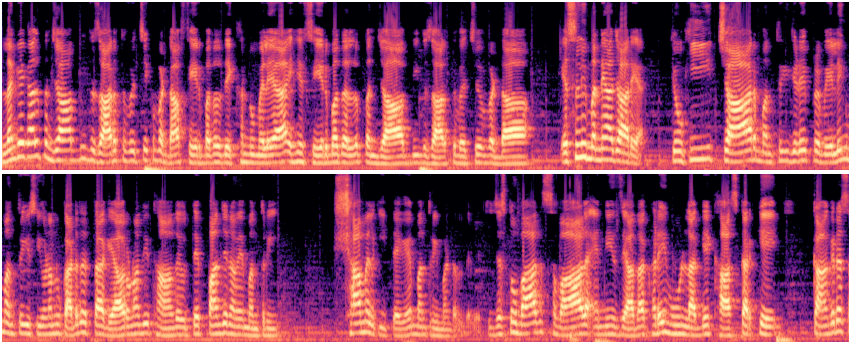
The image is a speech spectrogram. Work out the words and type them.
ਲੰਘੇ ਕੱਲ ਪੰਜਾਬ ਦੀ ਵਜ਼ਾਰਤ ਵਿੱਚ ਇੱਕ ਵੱਡਾ ਫੇਰਬਦਲ ਦੇਖਣ ਨੂੰ ਮਿਲਿਆ। ਇਹ ਫੇਰਬਦਲ ਪੰਜਾਬ ਦੀ ਵਜ਼ਾਰਤ ਵਿੱਚ ਵੱਡਾ ਇਸ ਲਈ ਮੰਨਿਆ ਜਾ ਰਿਹਾ ਕਿਉਂਕਿ ਚਾਰ ਮੰਤਰੀ ਜਿਹੜੇ ਪ੍ਰਵੇਲਿੰਗ ਮੰਤਰੀ ਸੀ, ਉਹਨਾਂ ਨੂੰ ਕੱਢ ਦਿੱਤਾ ਗਿਆ ਔਰ ਉਹਨਾਂ ਦੀ ਥਾਂ ਦੇ ਉੱਤੇ ਪੰਜ ਨਵੇਂ ਮੰਤਰੀ ਸ਼ਾਮਲ ਕੀਤੇ ਗਏ ਮੰਤਰੀ ਮੰਡਲ ਦੇ ਵਿੱਚ। ਜਿਸ ਤੋਂ ਬਾਅਦ ਸਵਾਲ ਇੰਨੇ ਜ਼ਿਆਦਾ ਖੜੇ ਹੋਣ ਲੱਗੇ ਖਾਸ ਕਰਕੇ ਕਾਂਗਰਸ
